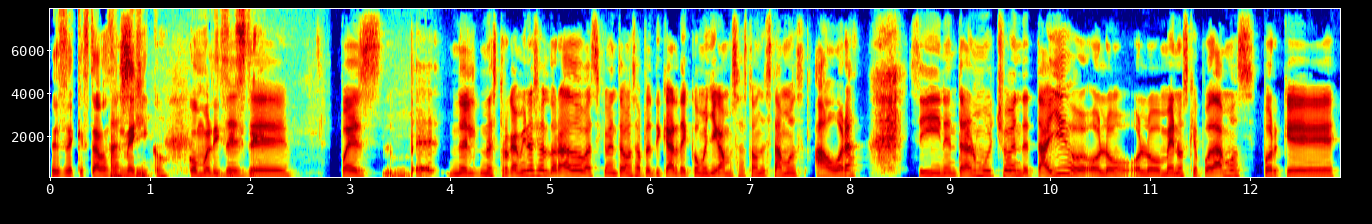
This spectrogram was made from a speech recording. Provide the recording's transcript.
desde que estabas en ah, México. ¿Cómo le hiciste? Desde, pues, eh, nuestro camino hacia el Dorado, básicamente vamos a platicar de cómo llegamos hasta donde estamos ahora, sin entrar mucho en detalle o, lo, o lo menos que podamos, porque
